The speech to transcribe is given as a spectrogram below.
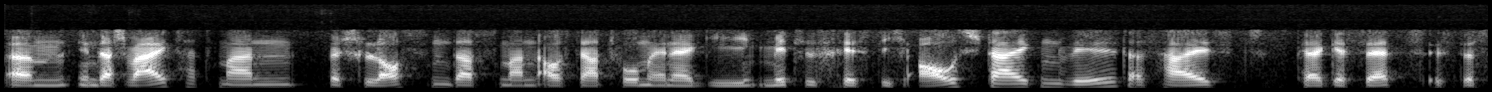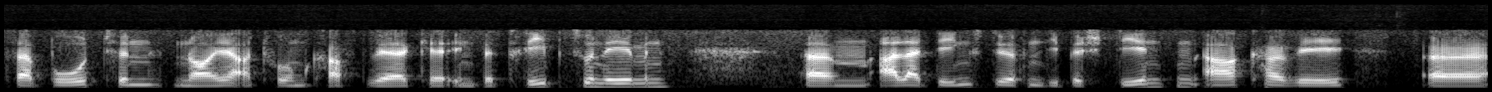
Ähm, in der Schweiz hat man beschlossen, dass man aus der Atomenergie mittelfristig aussteigen will. Das heißt, per Gesetz ist es verboten, neue Atomkraftwerke in Betrieb zu nehmen. Ähm, allerdings dürfen die bestehenden AKW äh,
